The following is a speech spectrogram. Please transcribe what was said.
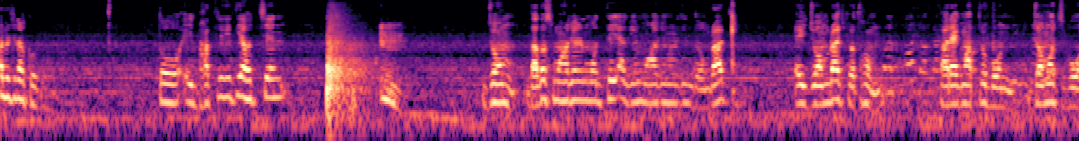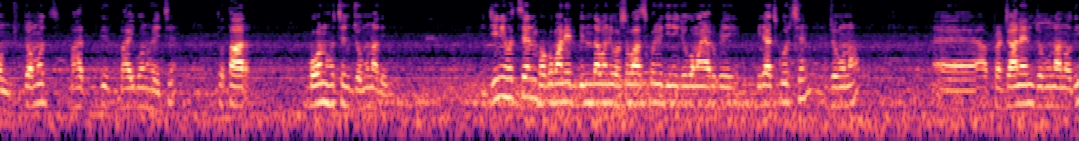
আলোচনা করব। তো এই ভাতৃদ্বিতীয়া হচ্ছেন যম দ্বাদশ মহাজনের মধ্যে একজন মহাজন হচ্ছেন যমরাজ। এই যমরাজ প্রথম তার একমাত্র বোন, যমজ বোন, যমজ ভাই- বোন হয়েছে। তো তার বোন হচ্ছেন যমুনা দেবী। যিনি হচ্ছেন ভগবানের বৃন্দাবনে বসবাস করে, যিনি যোগমায়া রূপে বিরাজ করছেন যমুনা। আপনারা জানেন যমুনা নদী।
